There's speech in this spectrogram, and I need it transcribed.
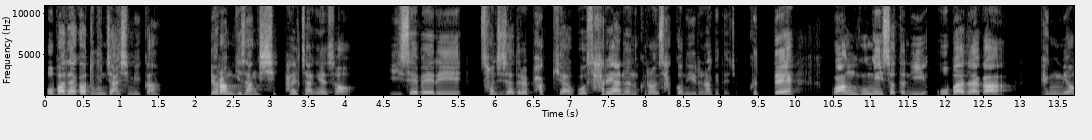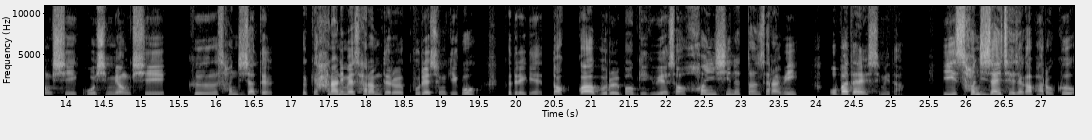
오바다가 누군지 아십니까? 열왕기상 18장에서 이세벨이 선지자들을 박해하고 살해하는 그런 사건이 일어나게 되죠. 그때 왕궁에 있었던 이 오바다가 100명씩 50명씩 그 선지자들 그렇게 하나님의 사람들을 굴에 숨기고 그들에게 떡과 물을 먹이기 위해서 헌신했던 사람이 오바다였습니다. 이 선지자의 제자가 바로 그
